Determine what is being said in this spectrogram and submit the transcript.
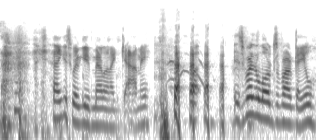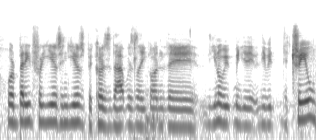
I think it's where gave Merlin a gammy. But it's where the Lords of Argyll were buried for years and years because that was like on the you know when you the, the trail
